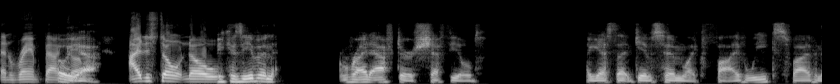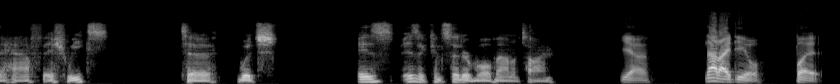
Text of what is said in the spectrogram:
and ramp Oh back up. yeah, I just don't know. because even right after Sheffield, I guess that gives him like five weeks, five and a half ish weeks to which is is a considerable amount of time. Yeah, not ideal, but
